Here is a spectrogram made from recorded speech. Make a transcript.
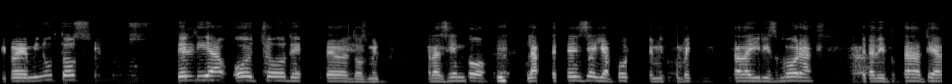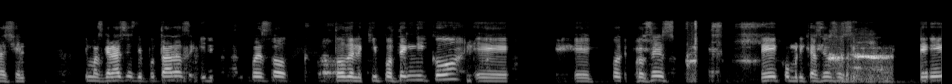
y 9 minutos del día 8 de febrero del 2000. Agradeciendo la presencia y apoyo de mi compañera Iris Mora de la diputada Tiara Shell. Muchísimas gracias, diputadas, y por supuesto todo el equipo técnico, eh, equipo de proceso de comunicación social, de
